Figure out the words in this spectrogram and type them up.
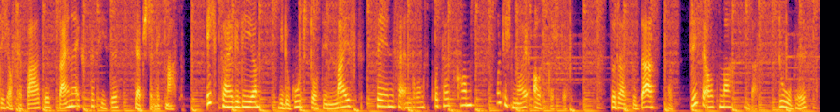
dich auf der Basis deiner Expertise selbstständig machst. Ich zeige dir, wie du gut durch den meist zähen Veränderungsprozess kommst und dich neu ausrichtest, sodass du das, was dich ausmacht und was du willst,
